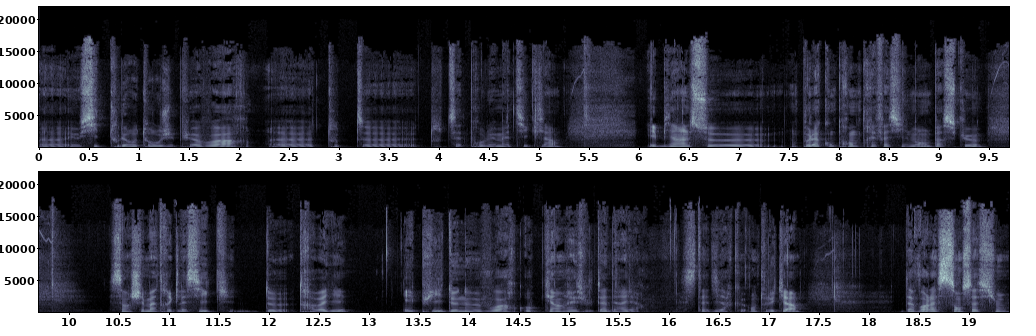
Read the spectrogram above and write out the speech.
euh, et aussi tous les retours que j'ai pu avoir, toute, toute cette problématique-là, eh bien elle se... on peut la comprendre très facilement parce que c'est un schéma très classique de travailler et puis de ne voir aucun résultat derrière. C'est-à-dire que, en tous les cas, d'avoir la sensation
